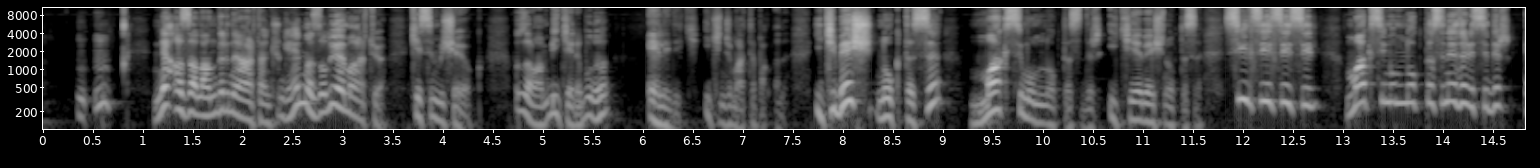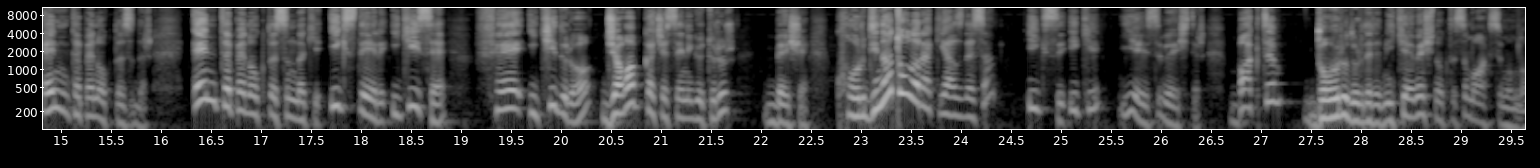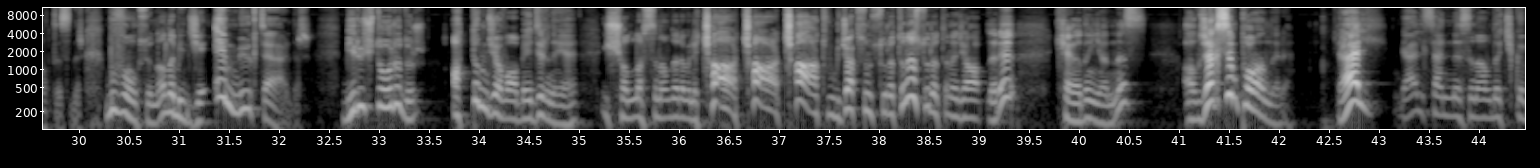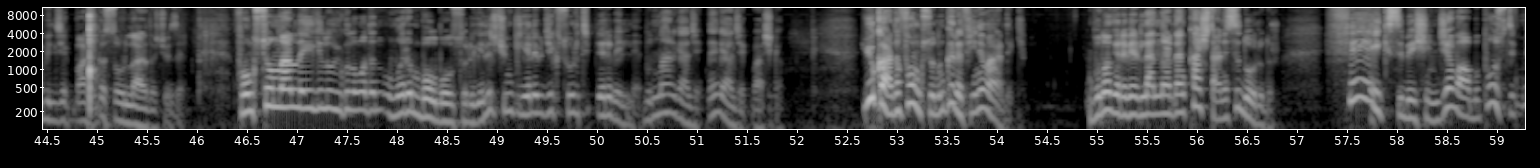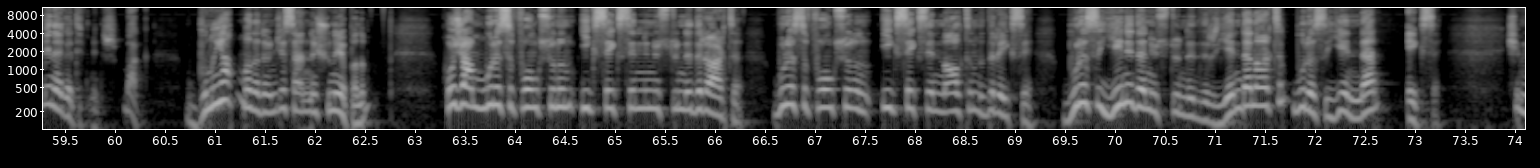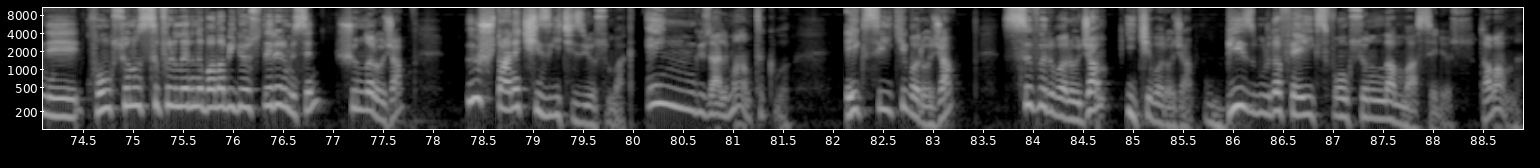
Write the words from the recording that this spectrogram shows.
Ne azalandır ne artan. Çünkü hem azalıyor hem artıyor. Kesin bir şey yok. O zaman bir kere bunu eledik. İkinci madde patladı. 2-5 noktası maksimum noktasıdır. 2'ye 5 noktası. Sil sil sil sil. Maksimum noktası neresidir? En tepe noktasıdır. En tepe noktasındaki x değeri 2 ise f2'dir o. Cevap kaça seni götürür? 5'e. Koordinat olarak yaz desem x'i 2, y'si 5'tir. Baktım doğrudur dedim. 2'ye 5 noktası maksimum noktasıdır. Bu fonksiyonun alabileceği en büyük değerdir. 1 3 doğrudur. Attım cevabı Edirne'ye. İnşallah sınavlara böyle çat çat çat vuracaksın suratına suratına cevapları. Kağıdın yalnız. Alacaksın puanları. Gel. Gel senle sınavda çıkabilecek başka sorular da çözelim. Fonksiyonlarla ilgili uygulamadan umarım bol bol soru gelir. Çünkü gelebilecek soru tipleri belli. Bunlar gelecek. Ne gelecek başka? Yukarıda fonksiyonun grafiğini verdik. Buna göre verilenlerden kaç tanesi doğrudur? F eksi 5'in cevabı pozitif mi negatif midir? Bak bunu yapmadan önce seninle şunu yapalım. Hocam burası fonksiyonun x ekseninin üstündedir artı. Burası fonksiyonun x ekseninin altındadır eksi. Burası yeniden üstündedir yeniden artı. Burası yeniden eksi. Şimdi fonksiyonun sıfırlarını bana bir gösterir misin? Şunlar hocam. 3 tane çizgi çiziyorsun bak. En güzel mantık bu. Eksi 2 var hocam. 0 var hocam. 2 var hocam. Biz burada fx fonksiyonundan bahsediyoruz. Tamam mı?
